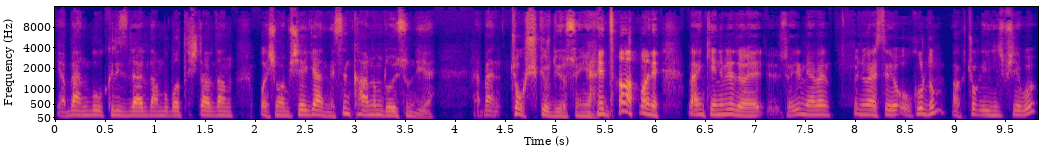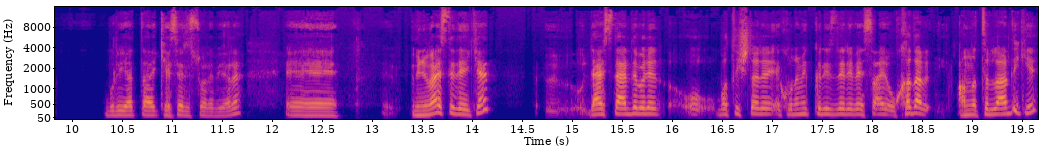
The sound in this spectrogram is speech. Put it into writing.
ya ben bu krizlerden, bu batışlardan başıma bir şey gelmesin, karnım doysun diye. Ya ben çok şükür diyorsun yani tamam hani ben kendimde de öyle söyleyeyim ya ben üniversiteyi okurdum. Bak çok ilginç bir şey bu. Burayı hatta keseriz sonra bir ara. Ee, üniversitedeyken e, derslerde böyle o batışları, ekonomik krizleri vesaire o kadar anlatırlardı ki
